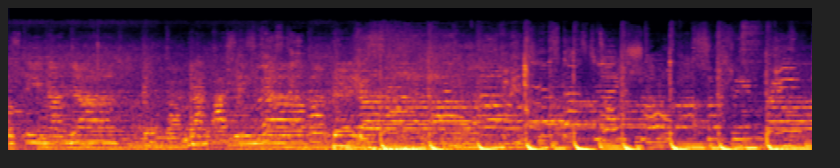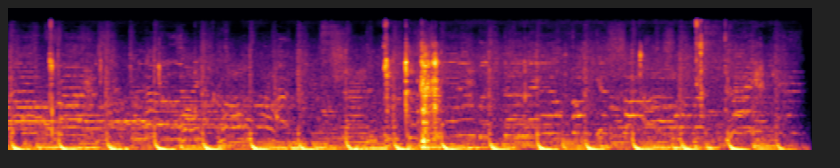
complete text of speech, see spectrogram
Kau sinarnya, terang kasihnya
